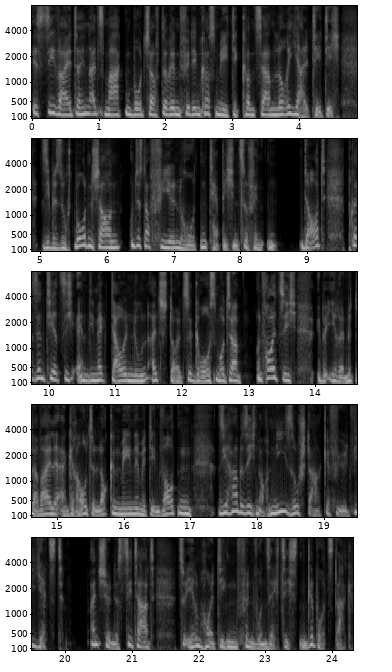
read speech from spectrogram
ist sie weiterhin als Markenbotschafterin für den Kosmetikkonzern L'Oreal tätig. Sie besucht Modenschauen und ist auf vielen roten Teppichen zu finden. Dort präsentiert sich Andy McDowell nun als stolze Großmutter und freut sich über ihre mittlerweile ergraute Lockenmähne mit den Worten, sie habe sich noch nie so stark gefühlt wie jetzt. Ein schönes Zitat zu ihrem heutigen 65. Geburtstag.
